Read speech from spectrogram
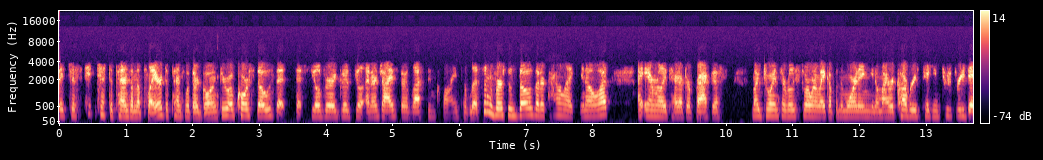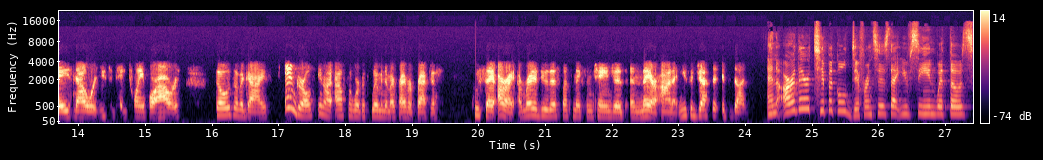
it just it just depends on the player. Depends what they're going through. Of course, those that that feel very good, feel energized, they're less inclined to listen. Versus those that are kind of like, you know what, I am really tired after practice. My joints are really sore when I wake up in the morning. You know, my recovery is taking two to three days now, where it used to take 24 hours. Those are the guys and girls. You know, I also work with women in my private practice who say, "All right, I'm ready to do this. Let's make some changes," and they are on it. You suggest it, it's done. And are there typical differences that you've seen with those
